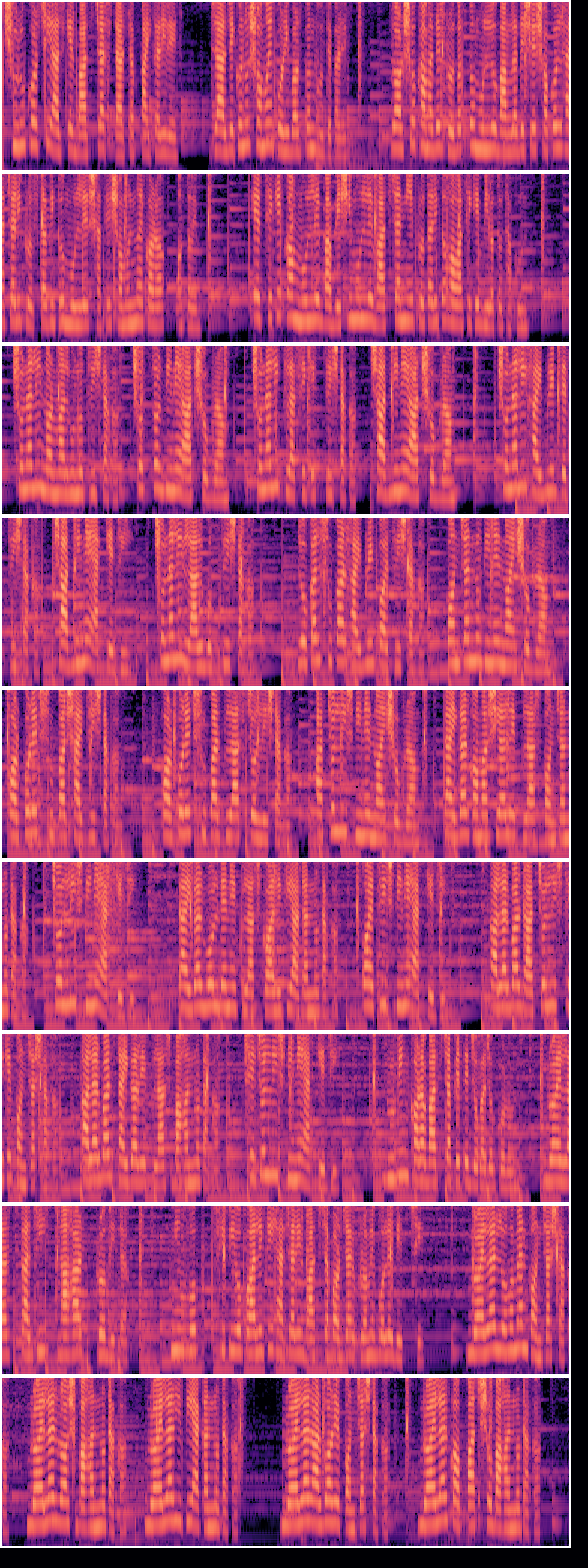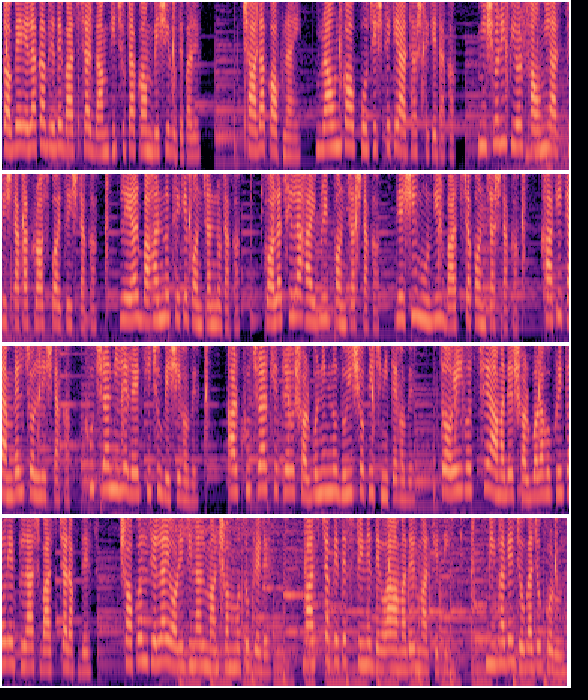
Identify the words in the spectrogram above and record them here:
শুরু করছি আজকের বাচ্চার স্টার্টআপ পাইকারি রেট যা যে কোনো সময় পরিবর্তন হতে পারে। দর্শক, আমাদের প্রদত্ত মূল্য বাংলাদেশের সকল হ্যাচারি প্রস্তাবিত মূল্যের সাথে সমন্বয় করা, অতএব। এর থেকে কম মূল্যে বা বেশি মূল্যে বাচ্চা নিয়ে প্রতারিত হওয়া থেকে বিরত থাকুন। সোনালী নর্মাল উনত্রিশ টাকা, সত্তর দিনে আটশো গ্রাম। সোনালী ক্লাসিক একত্রিশ টাকা সাত দিনে আটশো গ্রাম। সোনালী হাইব্রিড তেত্রিশ টাকা সাত দিনে এক কেজি। সোনালী লাল বত্রিশ টাকা। লোকাল সুপার হাইব্রিড পঁয়ত্রিশ টাকা। পঞ্চান্ন দিনে নয়শো গ্রাম। কর্পোরেট সুপার সাঁত্রিশ টাকা। কর্পোরেট সুপার প্লাস চল্লিশ টাকা। আটচল্লিশ দিনে নয়শো gram. Tiger commercial A plus পঞ্চান্ন টাকা। চল্লিশ দিনে এক KG. Tiger golden A plus quality আটান্ন টাকা। পঁয়ত্রিশ দিনে এক কেজি। কালার কালারবার্ড আটচল্লিশ থেকে পঞ্চাশ টাকা। Colour colour bird tiger A plus বাহান্ন টাকা। ছেচল্লিশ দিনে এক কেজি। ব্রুডিং করা বাচ্চা পেতে যোগাযোগ করুন। ব্রয়লার, কাজী, নাহার, প্রভৃতা। নিউ হোপ, সিপিও কোয়ালিটি হ্যাচারির বাচ্চা পর্যায়ক্রমে বলে দিচ্ছি। ব্রয়লার লোহম্যান পঞ্চাশ টাকা, ব্রয়লার রস বাহান্ন টাকা, ব্রয়লার ইপি একান্ন টাকা, ব্রয়লার আরবরে পঞ্চাশ টাকা, ব্রয়লার কপ পাঁচশো বাহান্ন টাকা। তবে এলাকা ভেদে বাচ্চার দাম কিছুটা কম বেশি হতে পারে। সাদা কপ নাই, ব্রাউন কপ পঁচিশ থেকে আঠাশ থেকে টাকা, মিশরি পিওর ফাউমি আটত্রিশ টাকা, ক্রস পঁয়ত্রিশ টাকা, লেয়ার বাহান্ন থেকে পঞ্চান্ন টাকা, গলাছিলা হাইব্রিড পঞ্চাশ টাকা, দেশি মুরগির বাচ্চা পঞ্চাশ টাকা, খাকি ক্যাম্বেল চল্লিশ টাকা, খুচরা নিলে রেট কিছু বেশি হবে। আর খুচরার ক্ষেত্রেও সর্বনিম্ন দুইশো পিচ নিতে হবে। তো এই হচ্ছে আমাদের সরবরাহকৃত এ প্লাস বাচ্চার আপডেট। সকল জেলায় অরিজিনাল মানসম্মত গ্রেডের। বাচ্চা পেতে স্ক্রিনে দেওয়া আমাদের মার্কেটিং। বিভাগে যোগাযোগ করুন।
